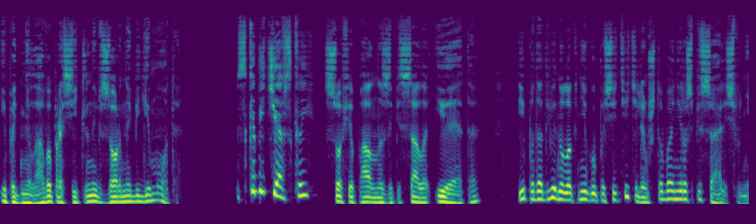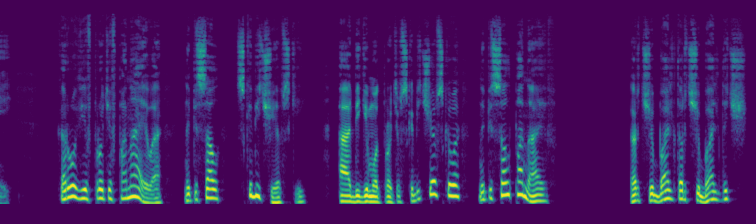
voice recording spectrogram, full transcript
и подняла вопросительный взор на бегемота. Скобичевской. Софья Павловна записала и это, и пододвинула книгу посетителям, чтобы они расписались в ней. Коровьев против Панаева написал Скобичевский, а Бегемот против Скобичевского написал Панаев. Арчибальд Арчибальдыч,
